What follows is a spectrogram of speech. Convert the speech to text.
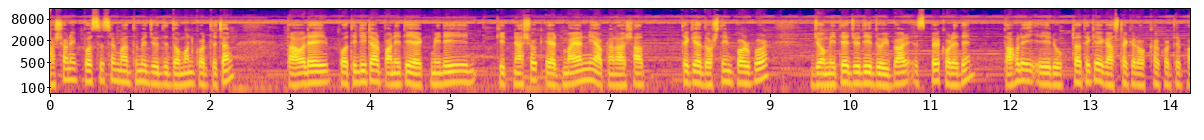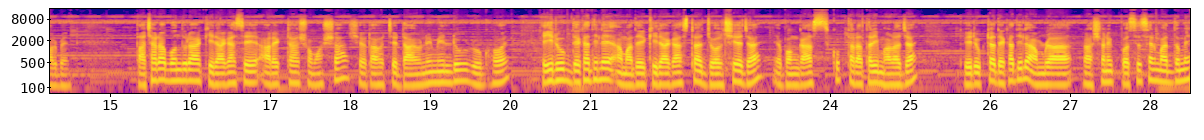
রাসায়নিক প্রসেসের মাধ্যমে যদি দমন করতে চান, তাহলে প্রতি লিটার পানিতে এক মিলি কীটনাশক অ্যাডমায়ার নিয়ে আপনারা সাত থেকে দশ দিন পর পর জমিতে যদি দুইবার স্প্রে করে দেন তাহলে এই রোগটা থেকে গাছটাকে রক্ষা করতে পারবেন। তাছাড়া বন্ধুরা, কিরা গাছে আরেকটা সমস্যা, সেটা হচ্ছে ডায়নি মিল্ডু রোগ হয়। এই রোগ দেখা দিলে আমাদের কিরা গাছটা জলসিয়ে যায় এবং গাছ খুব তাড়াতাড়ি মারা যায়। তো এই রোগটা দেখা দিলে আমরা রাসায়নিক প্রসেসের মাধ্যমে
